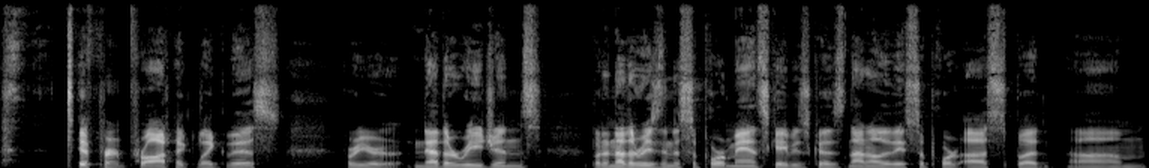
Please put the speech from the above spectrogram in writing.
different product like this for your nether regions. But another reason to support Manscaped is because not only they support us, but um,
